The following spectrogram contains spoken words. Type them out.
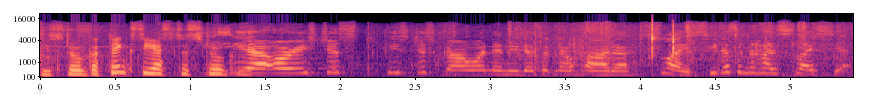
he still go, thinks he has to still. Yeah, or he's just he's just going and he doesn't know how to slice. He doesn't know how to slice yet.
